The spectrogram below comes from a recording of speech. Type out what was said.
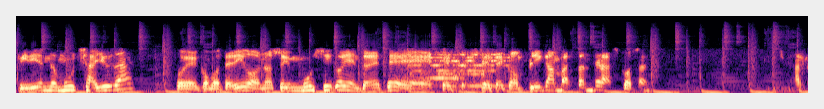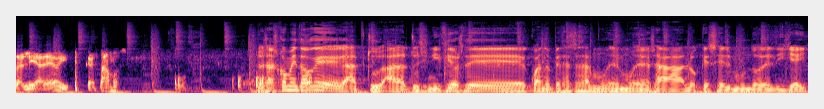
pidiendo mucha ayuda, porque como te digo, no soy músico y entonces se te complican bastante las cosas. Hasta el día de hoy, que estamos. Nos has comentado que a, tus inicios de cuando empezaste a, lo que es el mundo del DJ,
